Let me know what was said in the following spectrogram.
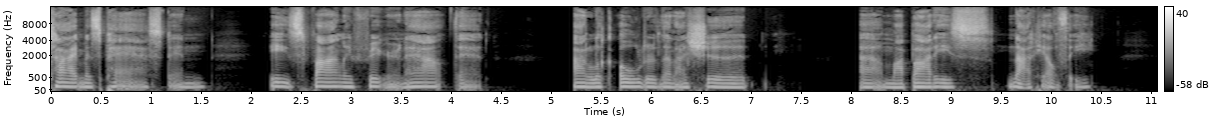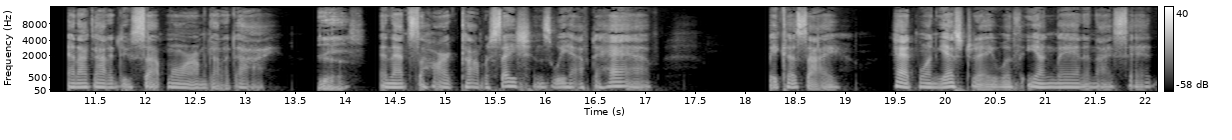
time has passed and he's finally figuring out that I look older than I should. Uh, my body's not healthy and I got to do something or I'm going to die. Yes. And that's the hard conversations we have to have because I had one yesterday with a young man and I said,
